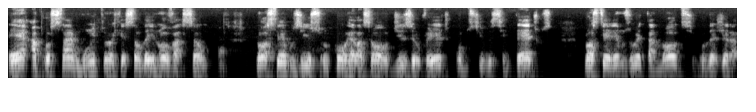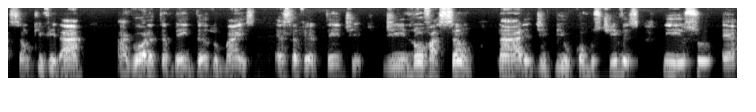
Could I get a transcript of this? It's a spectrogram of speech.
é apostar muito na questão da inovação. Nós temos isso com relação ao diesel verde, combustíveis sintéticos. Nós teremos o etanol de segunda geração, que virá agora também, dando mais essa vertente de inovação na área de biocombustíveis, e isso é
